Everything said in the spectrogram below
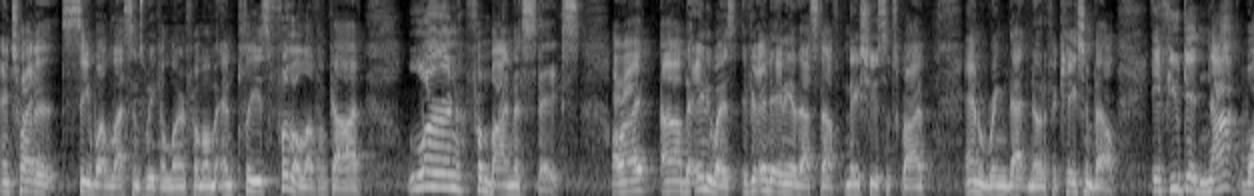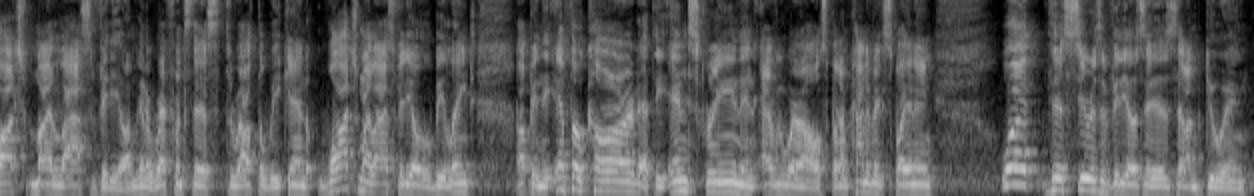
and try to see what lessons we can learn from them. And please, for the love of God, learn from my mistakes, all right? Um, but anyways, if you're into any of that stuff, make sure you subscribe and ring that notification bell. If you did not watch my last video, I'm gonna reference this throughout the weekend, watch my last video, it will be linked up in the info card, at the end screen, and everywhere else, but I'm kind of explaining what this series of videos is that I'm doing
